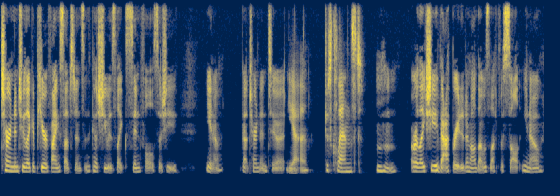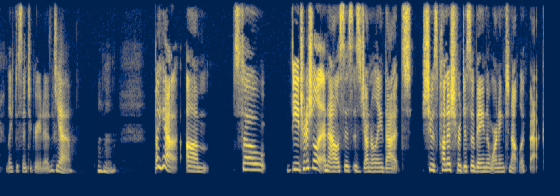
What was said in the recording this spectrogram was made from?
turned into like a purifying substance because she was like sinful, so she, you know, got turned into it. Yeah. Just cleansed. hmm Or like she evaporated and all that was left was salt, you know, like disintegrated. Yeah. hmm But yeah, um so the traditional analysis is generally that she was punished for disobeying the warning to not look back.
